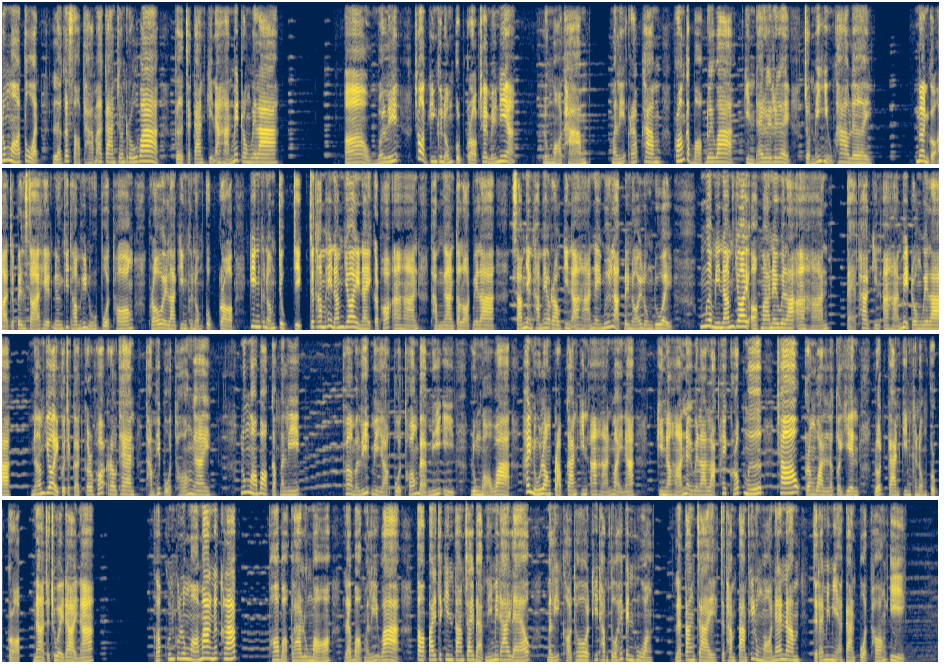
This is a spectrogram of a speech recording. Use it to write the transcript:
ลุงหมอตรวจ แล้วก็สอบถามอาการจนรู้ว่า เกิดจากการกินอาหารไม่ตรงเวลา อ้าวมะลิชอบกินขนมกรุบกรอบใช่ไหมเนี่ย ลุงหมอถาม มะลิรับคำพร้อมกับบอกด้วยว่า กินได้เรื่อยๆ จนไม่หิวข้าวเลย นั่นก็อาจจะเป็นสาเหตุหนึ่งที่ทำให้หนูปวดท้อง เพราะเวลากินขนมกรุบกรอบ กินขนมจุกจิก จะทำให้น้ำย่อยในกระเพาะอาหารทำงานตลอดเวลา ซ้ำยังทำให้เรากินอาหารในมื้อหลักได้น้อยลงด้วย เมื่อมีน้ำย่อยออกมาในเวลาอาหาร แต่ถ้ากินอาหารไม่ตรงเวลา น้ำย่อยก็จะกัดกระเพาะเราแทนทำให้ปวดท้องไง ลุงหมอบอกกับมะลิ ถ้ามะลิไม่อยากปวดท้องแบบนี้อีก ลุงหมอว่าให้หนูลองปรับการกินอาหารใหม่นะ กินอาหารในเวลาหลักให้ครบมือ้อ เช้า กลางวันแล้วก็เย็น ลดการกินขนมกรุบกรอบ น่าจะช่วยได้นะ ขอบคุณคุณลุงหมอมากนะครับพ่อบอกลาลุงหมอ แล้วบอกมะลิว่า ต่อไปจะกินตามใจแบบนี้ไม่ได้แล้ว มะลิขอโทษที่ทำตัวให้เป็นห่วง และตั้งใจจะทำตามที่ลุงหมอแนะนำจะได้ไม่มีอาการปวดท้องอีก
